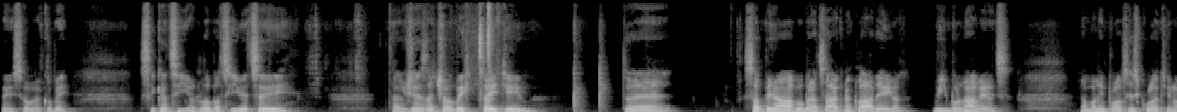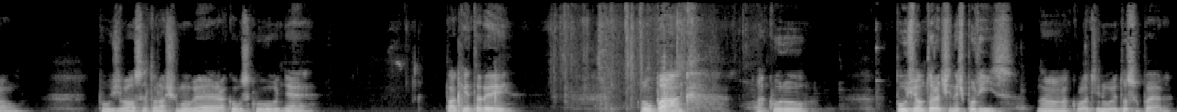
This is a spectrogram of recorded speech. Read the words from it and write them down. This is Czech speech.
Tady jsou jakoby sekací a dlabací věci. Takže začal bych tady tím. To je sapina, obracák na klády, výborná věc na manipulaci s kulatinou. Používalo se to na Šumově, Rakousku hodně. Pak je tady loupák a kuru. Používám to radši než poříz. Na, na kulatinu je to super.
